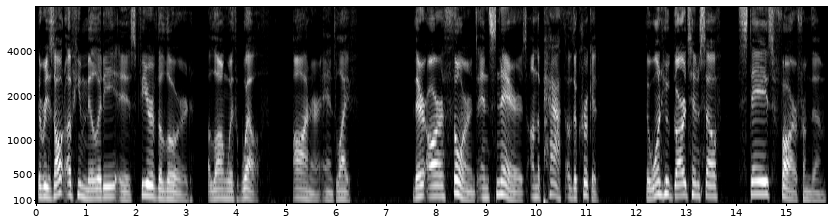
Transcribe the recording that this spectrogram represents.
The result of humility is fear of the Lord, along with wealth, honor, and life. There are thorns and snares on the path of the crooked. The one who guards himself stays far from them.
